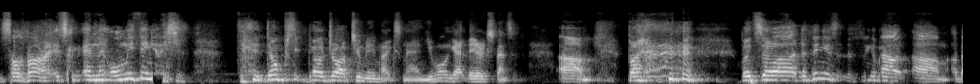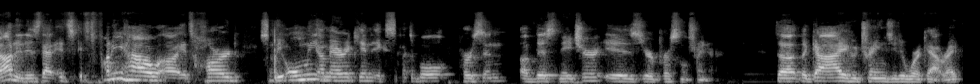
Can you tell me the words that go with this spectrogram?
solves the problem, right? It's like, and the only thing is, don't don't draw up too many mics, man. You won't get they're expensive. Um, but but so uh, the thing is, the thing about um, about it is that it's it's funny how uh, it's hard. So the only American acceptable person of this nature is your personal trainer, the the guy who trains you to work out. Right?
